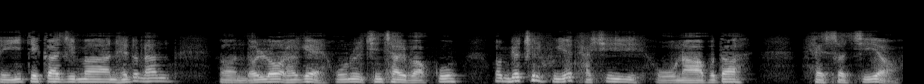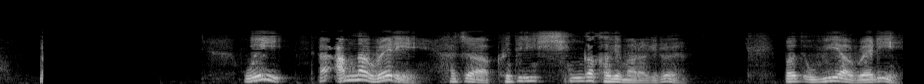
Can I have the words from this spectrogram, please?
이때까지만 해도 난 어, 널널하게 오늘 진찰 받고 어, 며칠 후에 다시 오나 보다 했었지요. We, I'm not ready 하자 그들이 심각하게 말하기를 But we are ready.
